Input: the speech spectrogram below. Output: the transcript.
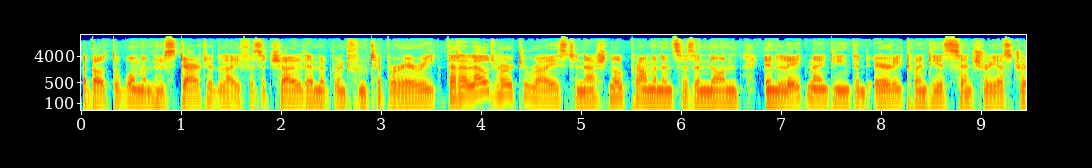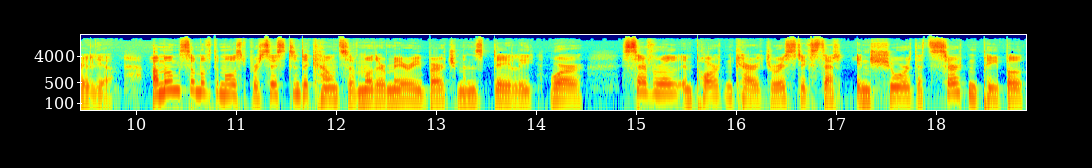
about the woman who started life as a child emigrant from Tipperary that allowed her to rise to national prominence as a nun in late 19th and early 20th century Australia? Among some of the most persistent accounts of Mother Mary Berchmans Daly were several important characteristics that ensure that certain people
